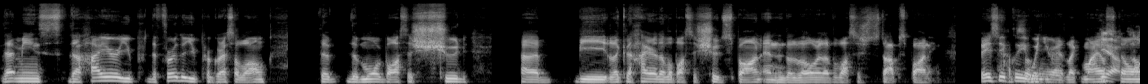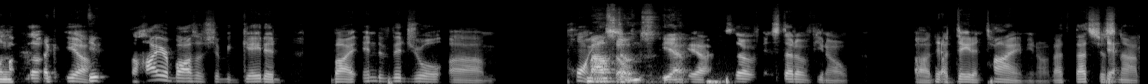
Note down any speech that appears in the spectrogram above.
that means the higher you, the further you progress along, the the more bosses should uh, be like the higher level bosses should spawn, and the lower level bosses should stop spawning. Basically, when you're at like milestone, yeah, the, the- like, yeah, it- the higher bosses should be gated by individual um, points. milestones yeah Yeah, instead of instead of you know uh, Yeah. a date and time. You know that that's just Yeah. not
